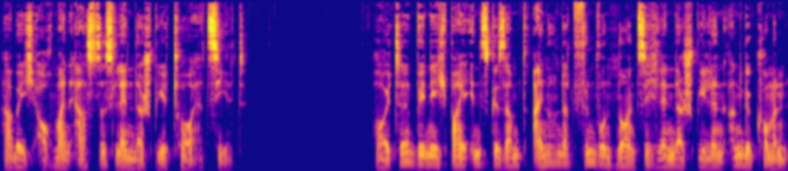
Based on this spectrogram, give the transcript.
habe ich auch mein erstes Länderspieltor erzielt. Heute bin ich bei insgesamt 195 Länderspielen angekommen,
